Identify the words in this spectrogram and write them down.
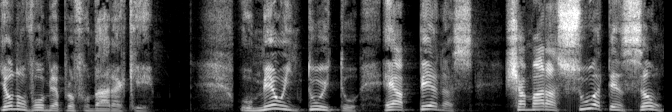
e eu não vou me aprofundar aqui. O meu intuito é apenas chamar a sua atenção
